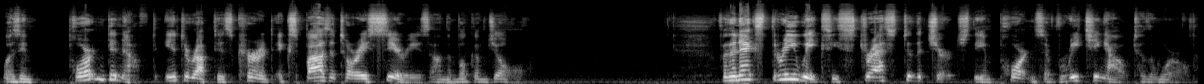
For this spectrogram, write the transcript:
was important enough to interrupt his current expository series on the book of Joel. For the next three weeks, he stressed to the church the importance of reaching out to the world.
